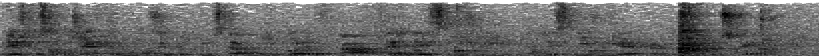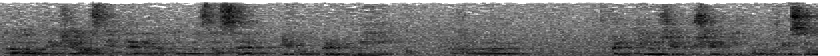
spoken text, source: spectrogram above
Když to samozřejmě v tom homozygotním stavu nikoliv. A tehdy snižují, tehdy snižují reprodukční úspěch. Takže vlastně ten zase jako první tvrdil, že duševní poruchy jsou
